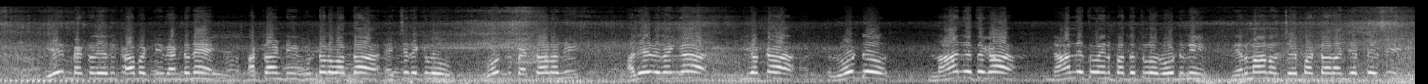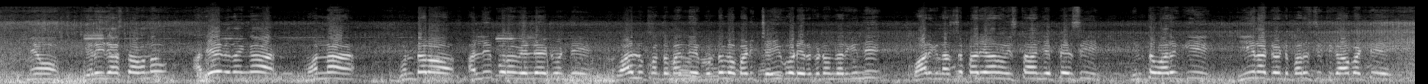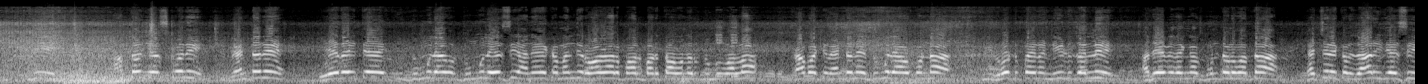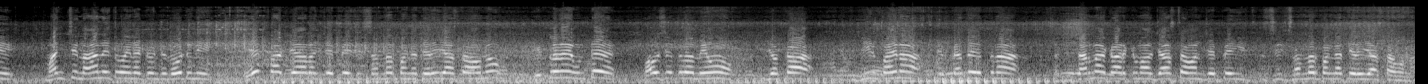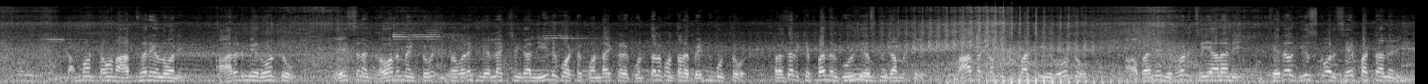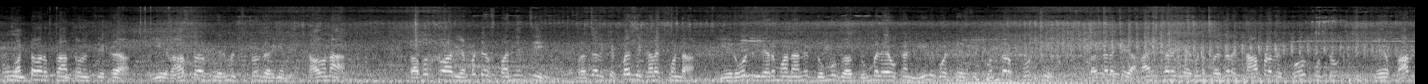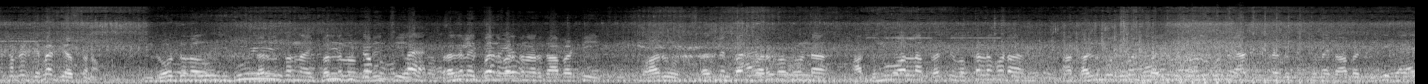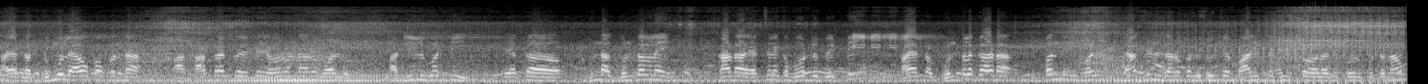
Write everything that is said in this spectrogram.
ఏం పెట్టలేదు కాబట్టి వెంటనే అట్లాంటి గుంటల వద్ద హెచ్చరికలు బోర్డు పెట్టాలని. అదేవిధంగా ఈ యొక్క రోడ్డు నాణ్యతగా నాణ్యతమైన పద్ధతిలో రోడ్డుని నిర్మాణం చేపట్టాలని చెప్పేసి మేము తెలియజేస్తా ఉన్నాం. అదేవిధంగా మొన్న గుంటలో అల్లీపురం వెళ్ళేటువంటి వాళ్ళు కొంతమంది గుంటలో పడి చెయ్యి కూడా ఇరగడం జరిగింది. వారికి నష్టపరిహారం ఇస్తా అని చెప్పేసి ఇంతవరకు ఈనటువంటి పరిస్థితి కాబట్టి ఇది అర్థం చేసుకొని వెంటనే ఏదైతే ఈ దుమ్ము లేవ దుమ్ము లేసి అనేక మంది రోగాల పాలు పడుతూ ఉన్నారు దుమ్ము వల్ల కాబట్టి వెంటనే దుమ్ము లేవకుండా ఈ రోడ్డు పైన నీళ్ళు చల్లి అదేవిధంగా గుంటల వద్ద హెచ్చరికలు జారీ చేసి మంచి నాణ్యతమైనటువంటి రోడ్డుని ఏర్పాటు చేయాలని చెప్పేసి సందర్భంగా తెలియజేస్తా ఉన్నాం. ఇట్లనే ఉంటే భవిష్యత్తులో మేము ఈ యొక్క దీనిపైన పెద్ద ఎత్తున ధర్నా కార్యక్రమాలు చేస్తామని చెప్పి ఈ సందర్భంగా తెలియజేస్తా ఉన్నాం. ఖమ్మం టౌన్ ఆధ్వర్యంలోని ఆర్ఎన్బి రోడ్డు వేసిన గవర్నమెంట్ ఇంతవరకు నిర్లక్ష్యంగా నీళ్ళు కొట్టకుండా ఇక్కడ గుంతలు గుంతలు పెట్టుకుంటూ ప్రజలకు ఇబ్బందులు గురి చేస్తుంది కాబట్టి భారత కమ్యూనిస్ట్ పార్టీ ఈ అవన్నీ నిర్వహణ చేయాలని చర్యలు తీసుకోవాలి చేపట్టాలని వంటవరం ప్రాంతం నుంచి ఇక్కడ ఈ రాష్ట్రాలకు నిర్మించడం జరిగింది. కావున ప్రభుత్వాలు ఎమ్మటే స్పందించి ప్రజలకు ఇబ్బంది కలగకుండా ఈ రోడ్డు నిర్మాణాన్ని దుమ్ము దుమ్ము లేవకుండా నీళ్ళు కొట్టేసి గుంతలు పూర్తి ప్రజలకి హానికరంగా లేకుండా ప్రజలకు కాపాడని కోరుకుంటూ మేము భారత కమిటీ డిమాండ్ చేస్తున్నాం. రోడ్డులో జరుగుతున్న ఇబ్బందుల గురించి ప్రజలు ఇబ్బంది పడుతున్నారు కాబట్టి వారు ప్రజలు ఇబ్బంది పడుకోకుండా ఆ దుమ్ము వల్ల ప్రతి ఒక్కళ్ళు కూడా ఆ కళ్ళు మూసుకొని బయటకు రోజుకుంటూ యాక్సిడెంట్ జరుగుతున్నాయి కాబట్టి ఆ యొక్క దుమ్ము లేవకోకుండా ఆ కాంట్రాక్టర్ అయితే ఎవరున్నారో వాళ్ళు ఆ నీళ్ళు కొట్టి యొక్క ఉన్న గుంటల్ని కాడ హెచ్చరిక బోర్డులు పెట్టి ఆ యొక్క గుంటల కాడ ఇబ్బంది యాక్సిడెంట్ జరగకుండా చూసే బాధ్యత తీసుకోవాలని కోరుకుంటున్నాం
